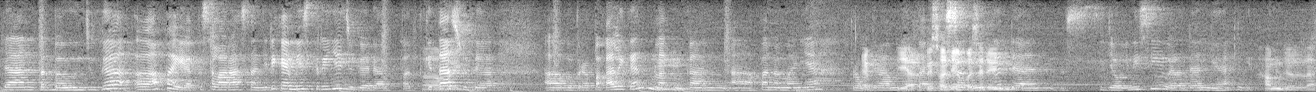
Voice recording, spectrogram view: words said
dan terbangun juga eh, apa ya keselarasan. Jadi chemistry-nya juga dapat. Oh, kita baik. sudah eh, beberapa kali kan melakukan eh, apa namanya program Eh, iya, atau episode-episode itu ini. dan sejauh ini sih well done ya gitu. Alhamdulillah.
